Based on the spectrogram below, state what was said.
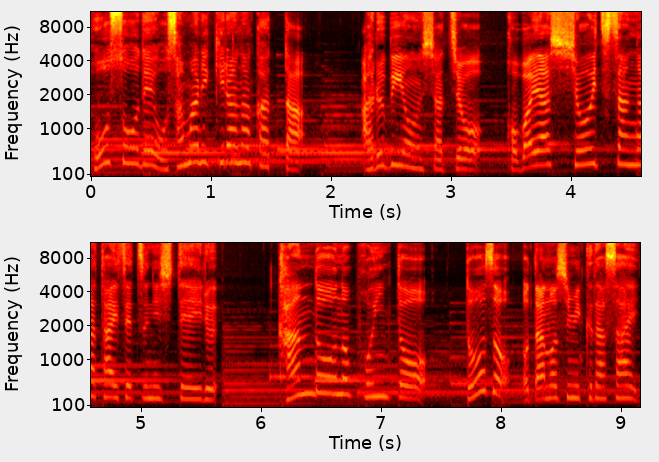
放送で収まりきらなかったアルビオン社長小林翔一さんが大切にしている感動のポイントをどうぞお楽しみください。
